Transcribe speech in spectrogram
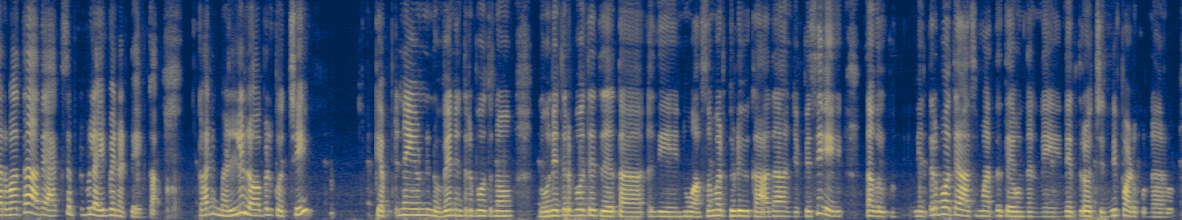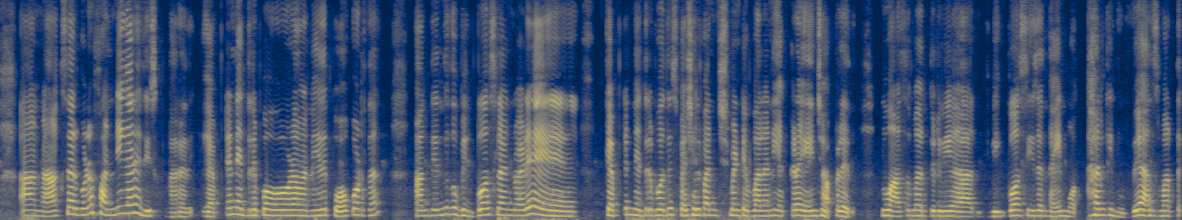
తర్వాత అది యాక్సెప్టబుల్ అయిపోయినట్టే ఇంకా. కానీ మళ్ళీ లోపలికి వచ్చి కెప్టెన్ అయ్యి ఉండి నువ్వే నిద్రపోతున్నావు. నువ్వు నిద్రపోతే అది నువ్వు అసమర్థుడివి కాదా అని చెప్పేసి తగులుకుంది. నిద్రపోతే అసమర్థత ఏముందండి? నిద్ర వచ్చింది పడుకున్నారు. ఆ నాకు సార్ కూడా ఫన్నీగానే తీసుకున్నారు అది. కెప్టెన్ నిద్రపోవడం అనేది పోకూడదా? అంతెందుకు బిగ్ బాస్ లాంటి వాడే కెప్టెన్ నిద్రపోతే స్పెషల్ పనిష్మెంట్ ఇవ్వాలని ఎక్కడ ఏం చెప్పలేదు. నువ్వు అసమర్థుడివి ఆ బిగ్ బాస్ సీజన్ నైన్ మొత్తానికి నువ్వే అసమర్థ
